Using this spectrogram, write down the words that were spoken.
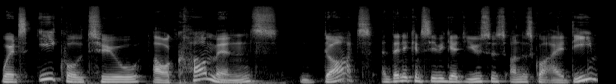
where it's equal to our comments dot, and then you can see we get users underscore ID,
